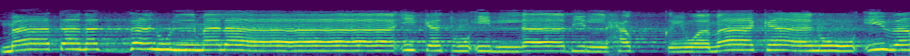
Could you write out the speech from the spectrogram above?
ما تنزل الملائكة إلا بالحق وما كانوا إذا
